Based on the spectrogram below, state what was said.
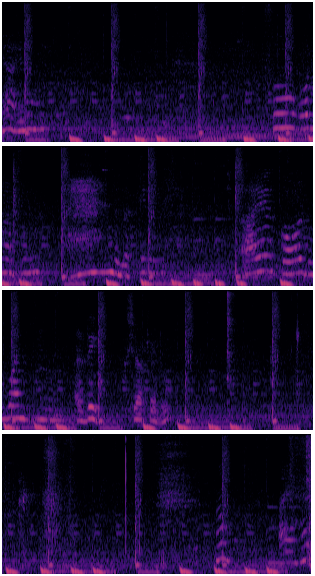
Yeah, I know. So what happened? And luckily, I got one um, rickshaw fellow. Huh. I had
